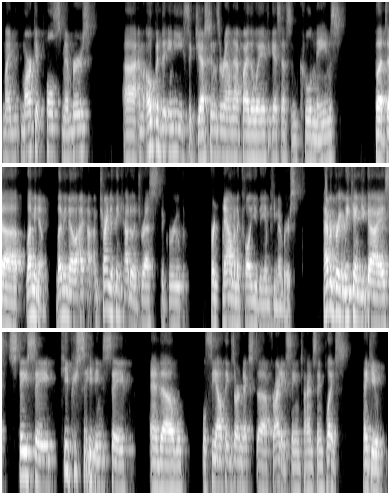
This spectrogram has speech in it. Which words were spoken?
my market pulse members. Uh, I'm open to any suggestions around that, by the way, if you guys have some cool names. But uh, let me know. Let me know. I, I'm trying to think how to address the group. For now, I'm going to call you the MP members. Have a great weekend, you guys. Stay safe. Keep your savings safe. And uh, we'll we'll see how things are next uh, Friday, same time, same place. Thank you.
